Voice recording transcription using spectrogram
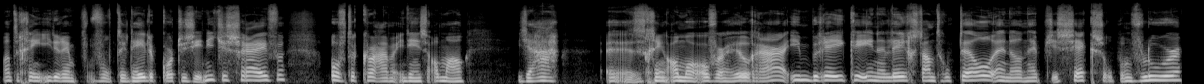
Want er ging iedereen bijvoorbeeld in hele korte zinnetjes schrijven. Of er kwamen ineens allemaal... ja, uh, het ging allemaal over heel raar inbreken in een leegstaand hotel. En dan heb je seks op een vloer.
